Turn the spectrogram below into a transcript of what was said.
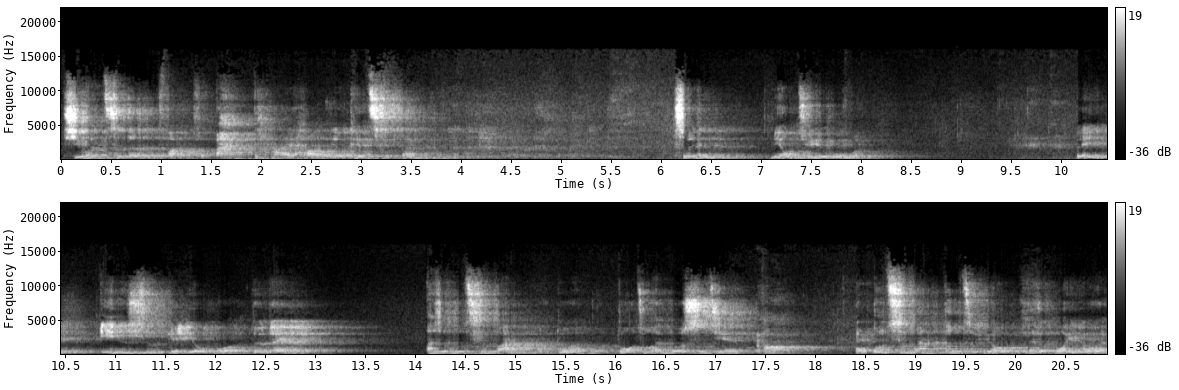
喜欢吃的不烦，说哎呀太好了，又可以吃饭了。所以没有觉悟啊，被饮食给诱惑了，对不对？但是不吃饭，多多出很多时间啊。哎，不吃饭，肚子又那个胃又很，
